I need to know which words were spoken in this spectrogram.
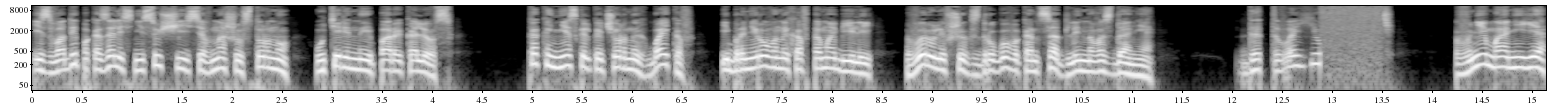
из воды показались несущиеся в нашу сторону утерянные пары колес. Как и несколько черных байков и бронированных автомобилей, выруливших с другого конца длинного здания. Да твою... Внимание!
